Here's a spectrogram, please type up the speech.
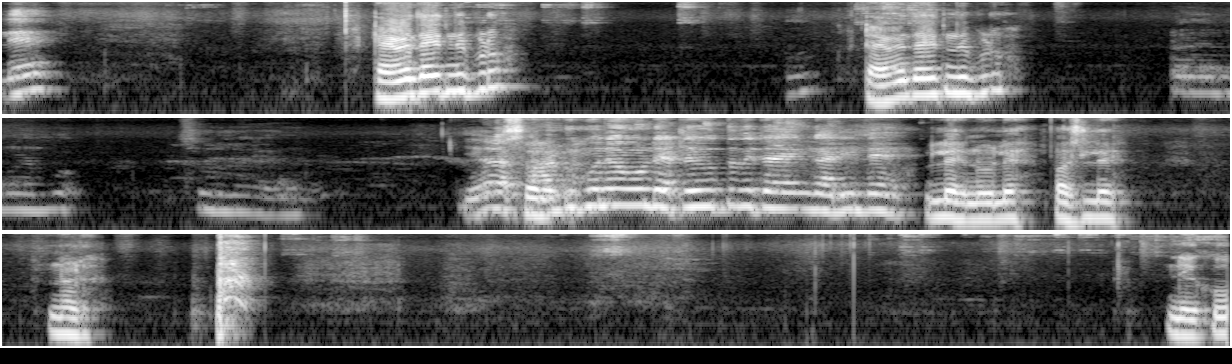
లే. టైం ఎంత అవుతుంది ఇప్పుడు? టైం ఎంత అవుతుంది ఇప్పుడు పండుకునే ఉండి ఎట్లా చూస్తుంది టైం కానీ లే. లే నువ్వు లే ఫస్ట్ లే. నడు. నీకు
